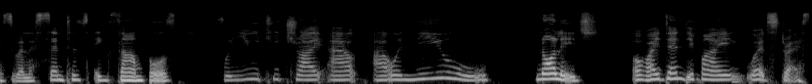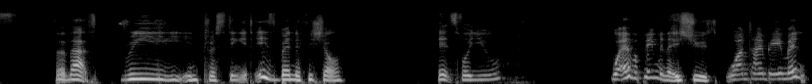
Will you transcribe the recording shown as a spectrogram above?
as well as sentence examples for you to try out our new knowledge of identifying word stress. So that's really interesting. It is beneficial. It's for you. Whatever payment that you choose, one time payment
